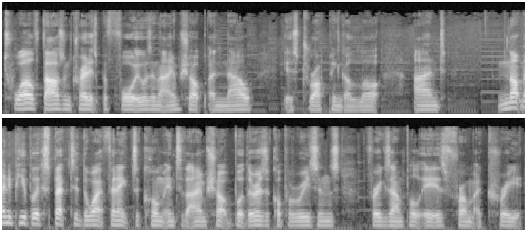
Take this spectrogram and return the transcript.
12,000 credits before it was in the item shop and now it's dropping a lot. And not many people expected the White Fennec to come into the item shop, but there is a couple reasons. For example, it is from a crate.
